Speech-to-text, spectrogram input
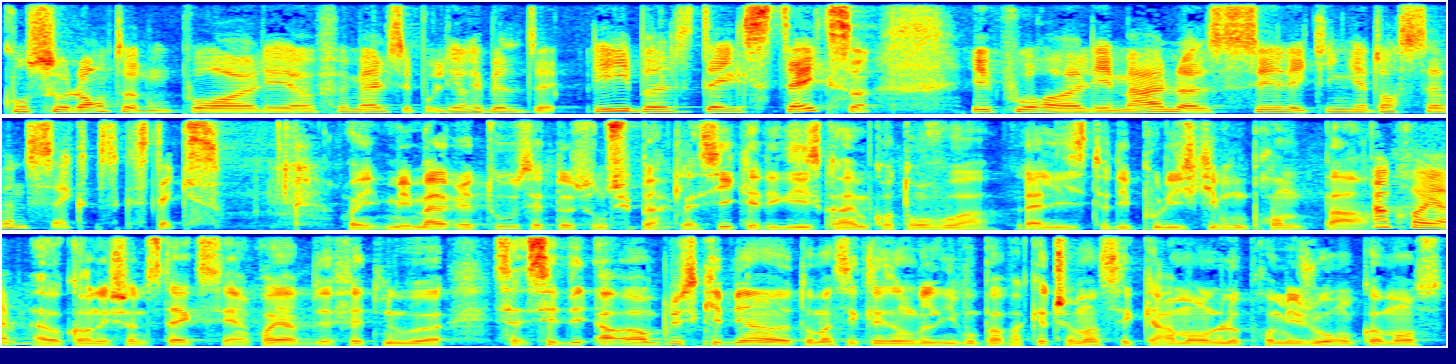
consolante. Donc pour les femelles, c'est pour les Rebelsdale Stakes. Et pour les mâles, c'est les King Edward VII Stakes. Oui, mais malgré tout, cette notion de super classique, elle existe quand même quand on voit la liste des pouliches qui vont prendre part Incroyable. au Coronation Stakes, c'est incroyable. Faites-nous. euh, ça- c'est des- En plus, ce qui est bien, euh, Thomas, c'est que les Anglais ils vont pas par quatre chemins. C'est carrément le premier jour. On commence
